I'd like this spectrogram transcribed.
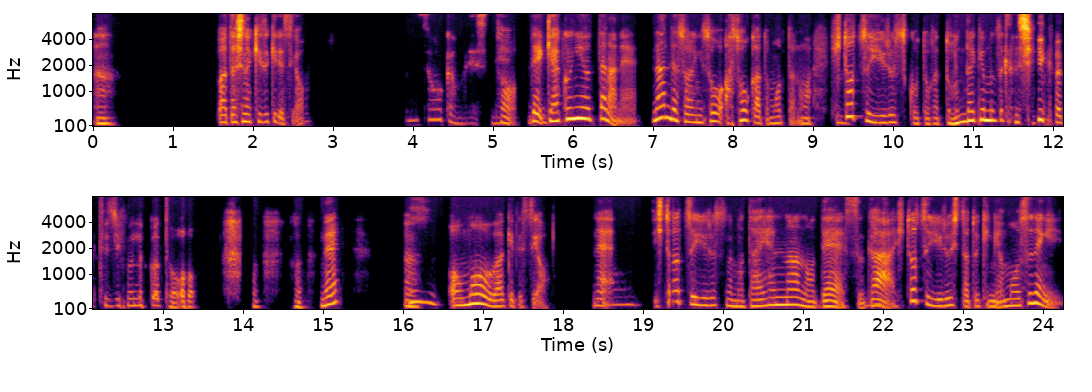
うん。私の気づきですよ。そうかもですね。そう。で、逆に言ったらね、なんでそれにそう、あ、そうかと思ったのは、一つ許すことがどんだけ難しいかって自分のことを、ね、ううんん。思うわけですよ。ね、一つ許すのも大変なのですが、一、つ許した時にはもうすでに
